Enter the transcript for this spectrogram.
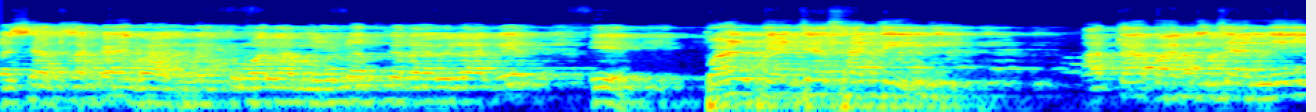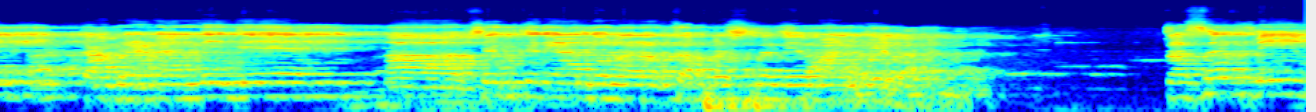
अशातला काय भाग नाही. तुम्हाला मेहनत करावी लागेल हे. पण त्याच्यासाठी आता बाकीच्यांनी कामरेडांनी जे शेतकरी आंदोलनाचा प्रश्न निर्माण केला तसंच मी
